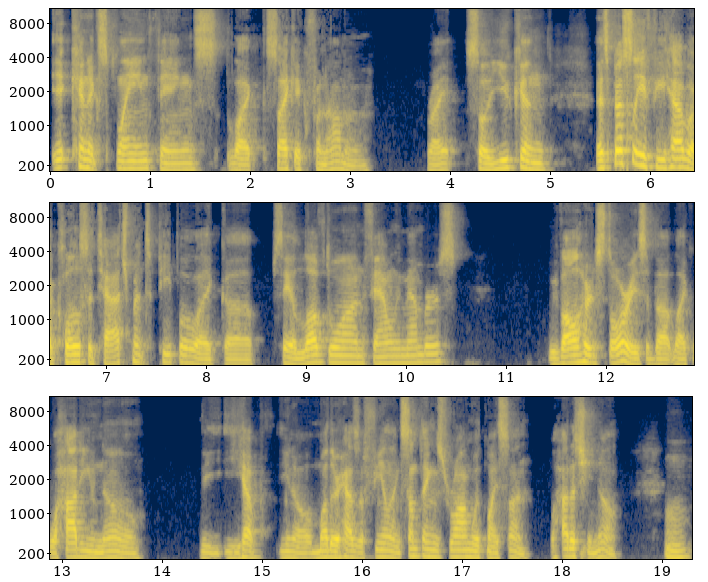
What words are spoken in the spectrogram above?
it can explain things like psychic phenomena, right? So you can, especially if you have a close attachment to people, like uh, say a loved one, family members. We've all heard stories about like, well, how do you know? The- You have, you know, mother has a feeling something's wrong with my son. Well, how does she know? Mm.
